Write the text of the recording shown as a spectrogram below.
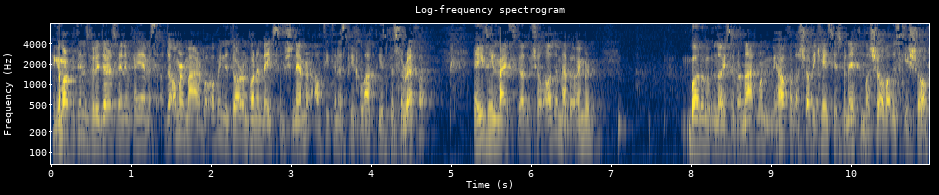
The Gemara continues the Omer Mar, Meisim, Shnemer, Al Titan as Besarecha, Mais have Omer Ikesi, Lashav, Aliske Shav.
